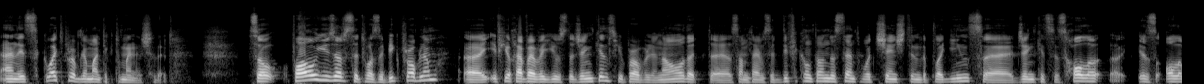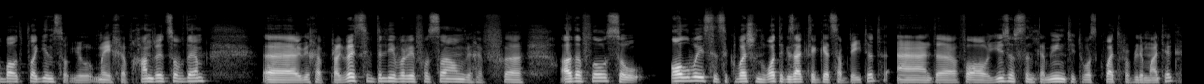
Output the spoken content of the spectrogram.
and it's quite problematic to manage that. So for our users, it was a big problem. Uh, if you have ever used Jenkins, you probably know that uh, sometimes it's difficult to understand what changed in the plugins. Uh, Jenkins is all, uh, is all about plugins, so you may have hundreds of them. Uh, we have progressive delivery for some, we have uh, other flows. So always it's a question what exactly gets updated. And for our users and community, it was quite problematic.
